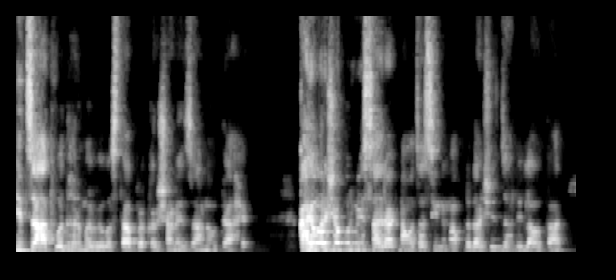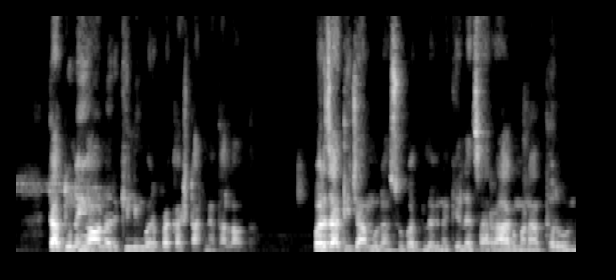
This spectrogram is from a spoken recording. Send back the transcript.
ही जात व धर्मव्यवस्था प्रकर्षाने जाणवते आहे. काही वर्षापूर्वी सैराट नावाचा सिनेमा प्रदर्शित झालेला होता. त्यातूनही ऑनर किलिंगवर प्रकाश टाकण्यात आला होता. परजातीच्या मुलासोबत लग्न केल्याचा राग मनात धरून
